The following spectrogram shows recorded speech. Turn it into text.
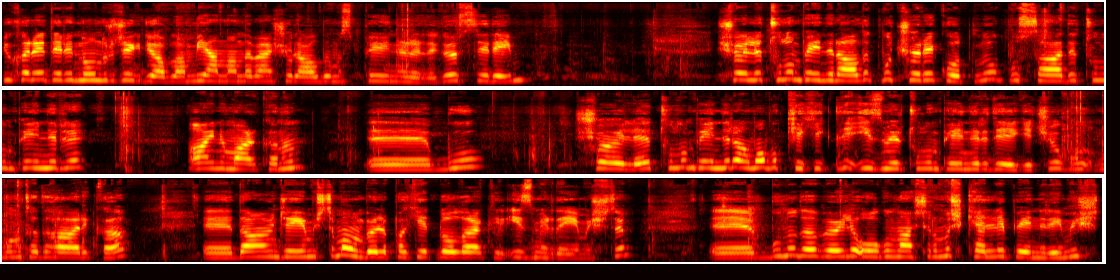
Yukarıya derin dondurucuya gidiyor ablam. Bir yandan da ben şöyle aldığımız peynirleri de göstereyim. Şöyle tulum peyniri aldık. Bu çörek otlu. Bu sade tulum peyniri. Aynı markanın. Ee, bu şöyle tulum peyniri ama bu kekikli İzmir tulum peyniri diye geçiyor. Bu, bunun tadı harika. Ee, daha önce yemiştim ama böyle paketli olarak değil. İzmir'de yemiştim. Ee, bunu da böyle olgunlaştırılmış kelle peyniriymiş.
